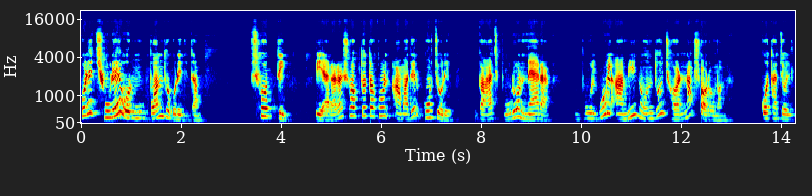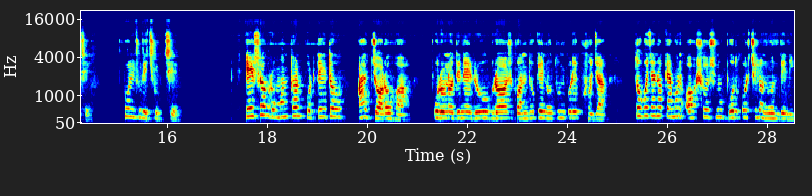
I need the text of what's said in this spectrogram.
করে ছুঁড়ে ওর মুখ বন্ধ করে দিতাম। সত্যি, পেয়ারারা শব্দ তখন আমাদের কোঁচড়ে গাছ পুরো ন্যাড়া। বুলবুল, আমি, নন্দু, ঝর্ণা, সরমা। কথা চলছে, ফুলঝুরি ছুটছে। এসব রোমন্থন করতেই তো আজ জড়ো হওয়া। পুরোনো দিনের রূপ, রস, গন্ধকে নতুন করে খোঁজা। তবু যেন কেমন অসহিষ্ণু বোধ করছিল নন্দিনী।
